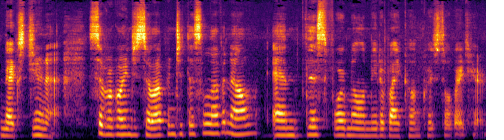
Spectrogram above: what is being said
next unit. So we're going to sew up into this 11L and this 4 millimeter bicone crystal right here.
